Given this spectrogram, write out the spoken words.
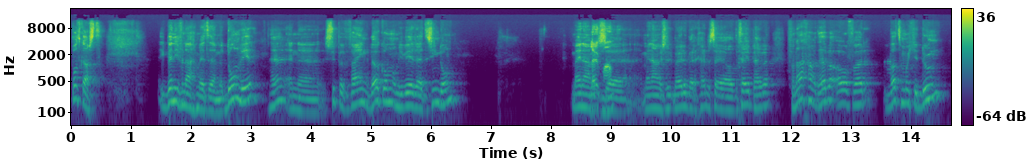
podcast. Ik ben hier vandaag met, uh, met Don weer. Hè? En uh, super fijn. Welkom om je weer uh, te zien, Don. Mijn naam, Leuk, is, mijn naam is Ruud Meulenberg, hè? dat zou je al begrepen hebben. Vandaag gaan we het hebben over wat moet je doen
